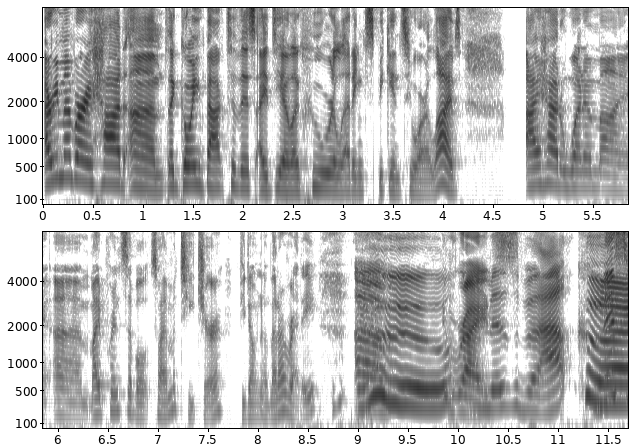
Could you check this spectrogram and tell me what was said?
I remember I had, um, like going back to this idea of like who we're letting speak into our lives. I had one of my um, my principal. So I'm a teacher. If you don't know that already, um, Ooh, right. Miss Valcourt. Miss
